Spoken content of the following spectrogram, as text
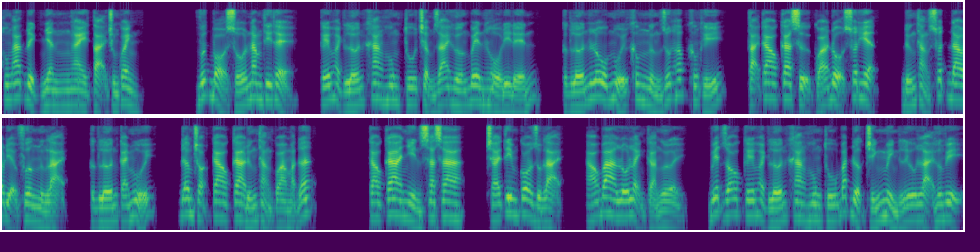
hung ác địch nhân ngay tại chung quanh. Vứt bỏ số năm thi thể, kế hoạch lớn khang hung thú chậm rãi hướng bên hồ đi đến, cực lớn lô mũi không ngừng rút hấp không khí, tại cao ca sự quá độ xuất hiện, đứng thẳng xuất đao địa phương ngừng lại cực lớn cái mũi, đâm trọn cao ca đứng thẳng qua mặt đất. Cao ca nhìn xa xa, trái tim co rụt lại, áo ba lỗ lạnh cả người, biết rõ kế hoạch lớn khang hung thú bắt được chính mình lưu lại hương vị,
